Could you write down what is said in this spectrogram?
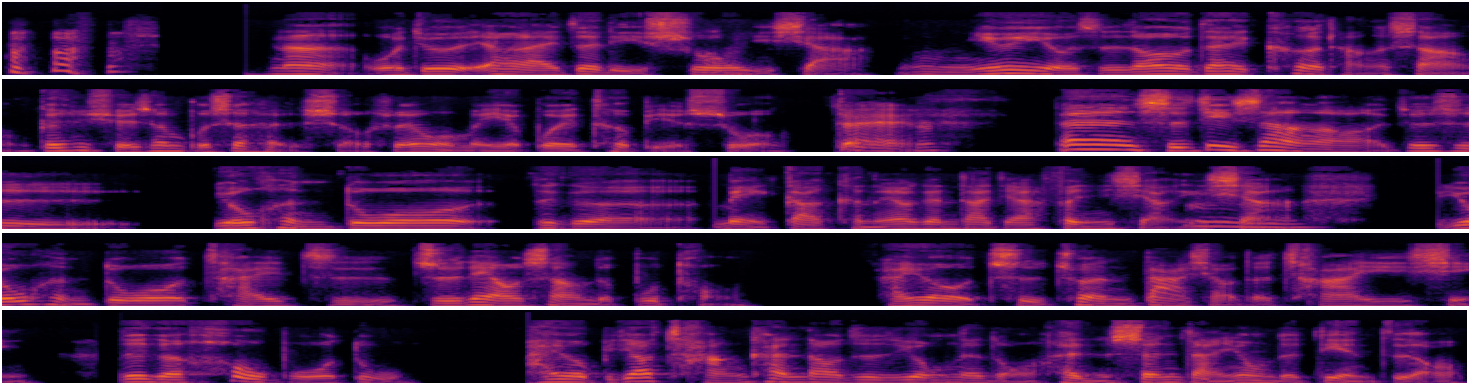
那我就要来这里说一下，嗯，因为有时候在课堂上跟学生不是很熟，所以我们也不会特别说。对，但实际上啊，就是有很多这个美感可能要跟大家分享一下，嗯，有很多材质、质料上的不同，还有尺寸大小的差异性，这个厚薄度，还有比较常看到就是用那种很伸展用的垫子哦，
